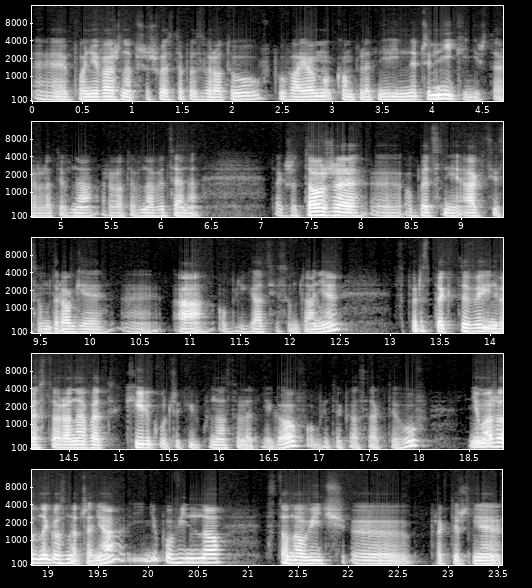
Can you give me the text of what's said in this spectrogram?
e, ponieważ na przyszłe stopy zwrotu wpływają kompletnie inne czynniki niż ta relatywna, relatywna wycena. Także to, że e, obecnie akcje są drogie, e, a obligacje są tanie, perspektywy inwestora nawet kilku czy kilkunastoletniego w obie te klasy aktywów nie ma żadnego znaczenia i nie powinno stanowić e, praktycznie e,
